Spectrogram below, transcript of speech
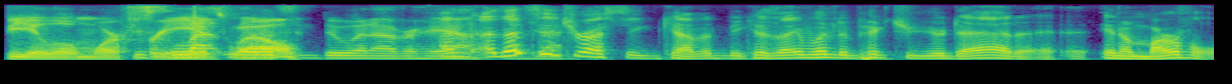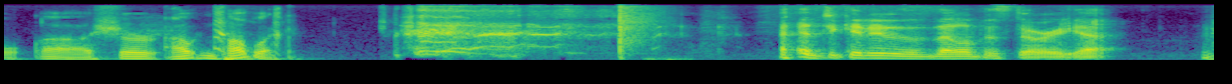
be a little more free let as well. loose and do whatever. Yeah, And- and that's exactly. interesting, Kevin, because I wouldn't have pictured your dad in a Marvel uh, shirt out in public. Educated doesn't know the story yeah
